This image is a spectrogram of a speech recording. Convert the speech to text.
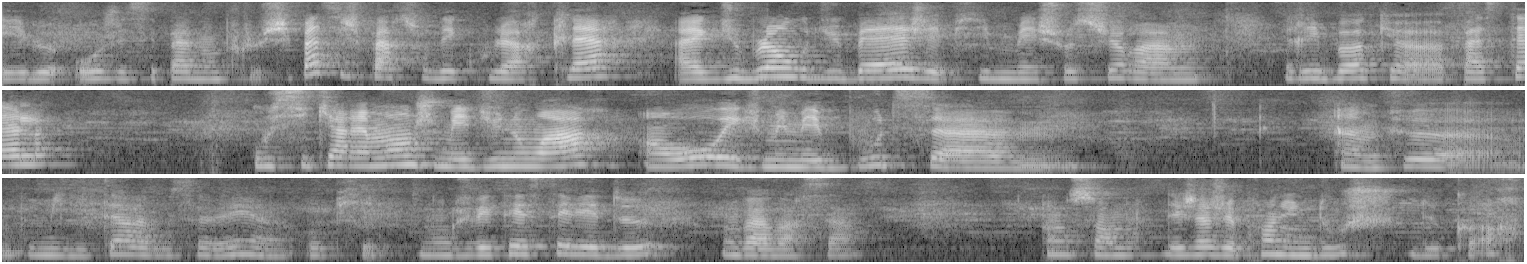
Et le haut, je sais pas non plus. Je sais pas si je pars sur des couleurs claires avec du blanc ou du beige et puis mes chaussures euh, Reebok euh, pastel. Ou si carrément je mets du noir en haut et que je mets mes boots euh, un, peu, un peu militaires, vous savez, au pied. Donc je vais tester les deux. On va voir ça ensemble. Déjà, je vais prendre une douche de corps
